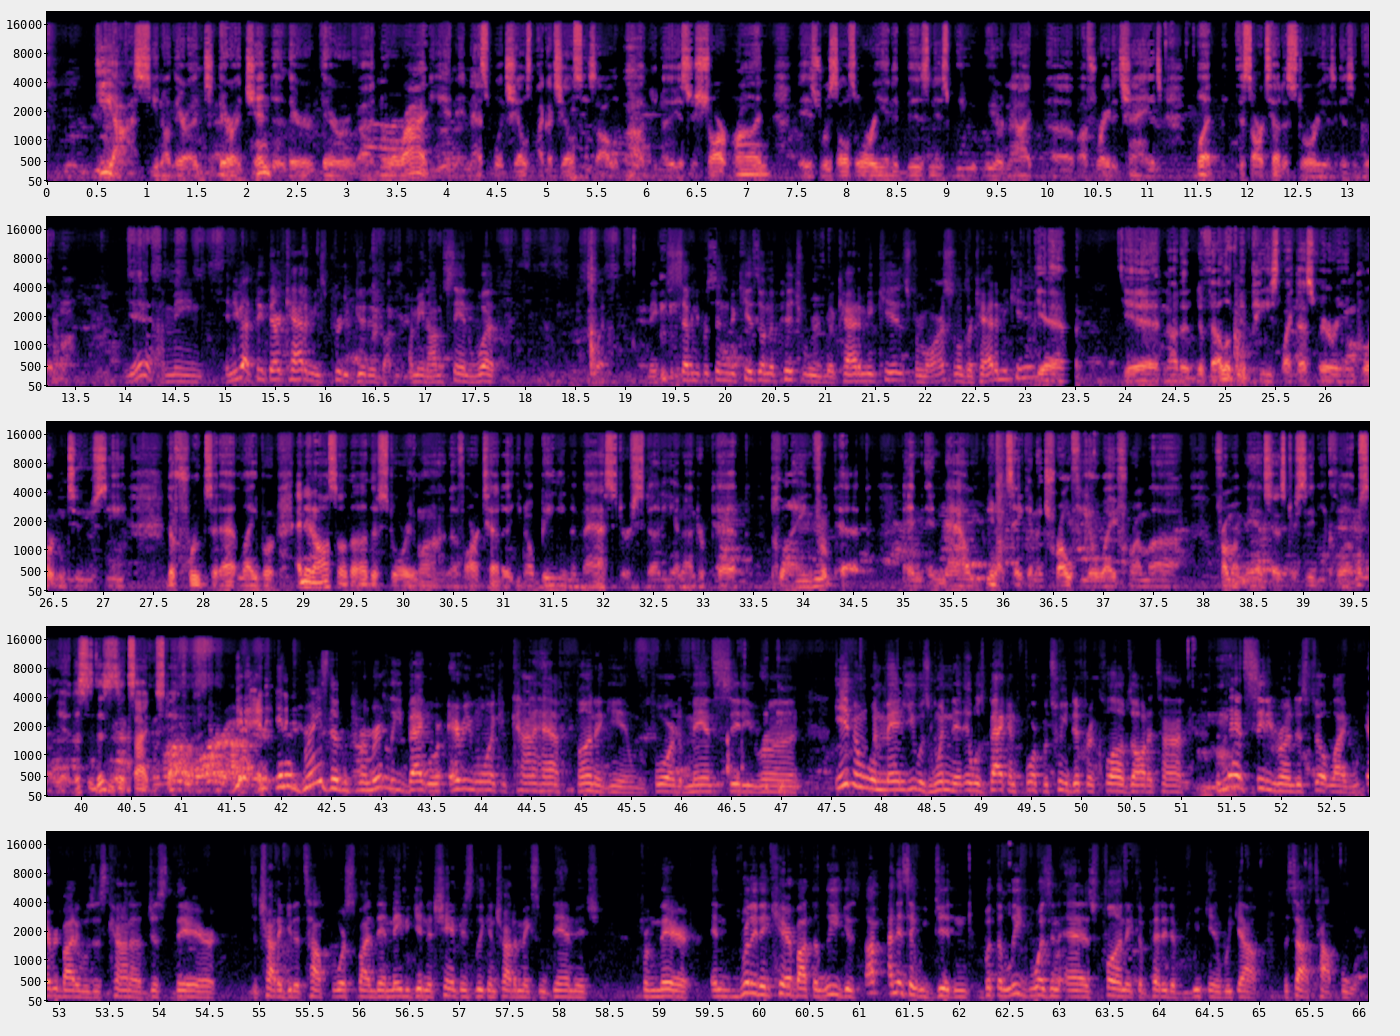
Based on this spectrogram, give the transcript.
EOS. You know, their their agenda, their their uh, notoriety, and, and that's what Chelsea, like a Chelsea, is all about. You know, it's a sharp run, it's results oriented business. We we are not uh, afraid of change, but this Arteta story is, is a good one. Yeah, I mean, and you got to think their academy is pretty good. I mean, I'm saying what, what, maybe seventy percent of the kids on the pitch were academy kids from Arsenal's academy kids. Yeah, yeah, now the development piece, like that's very important too. You see the fruits of that labor. And then also the other storyline of Arteta, you know, beating the master, studying under Pep, playing mm-hmm. for Pep, and, and now, you know, taking a trophy away from uh from a Manchester City club. So yeah, this is this is exciting stuff. Yeah, and, and it brings the Premier League back where everyone can kind of have fun again before the Man City run even when Man U was winning it, it was back and forth between different clubs all the time. The mm-hmm. Man City run just felt like everybody was just kind of just there to try to get a top four spot, and then maybe get in the Champions League and try to make some damage from there. And really didn't care about the league. Is I, I didn't say we didn't, but the league wasn't as fun and competitive week in week out. Besides top four.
